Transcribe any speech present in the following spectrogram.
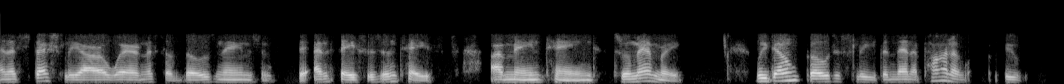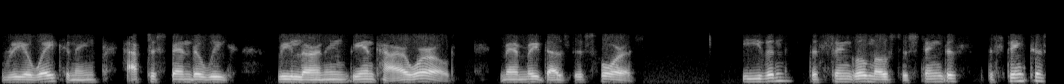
and especially our awareness of those names and faces and tastes are maintained through memory. We don't go to sleep and then, upon a reawakening, have to spend a week relearning the entire world. Memory does this for us. Even the single most distinctive, distinctive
